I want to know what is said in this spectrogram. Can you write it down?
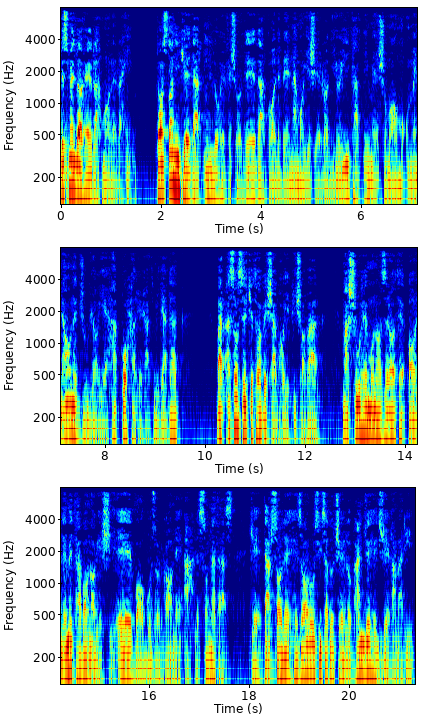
بسم الله الرحمن الرحیم داستانی که در این لوح فشرده در قالب نمایش رادیویی تقدیم شما مؤمنان جویای حق و حقیقت میگردد بر اساس کتاب شبهای پیشاور مشروع مناظرات عالم توانای شیعه با بزرگان اهل سنت است که در سال 1345 هجری قمری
